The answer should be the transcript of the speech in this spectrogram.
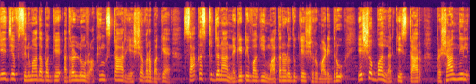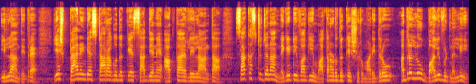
ಕೆ ಜಿ ಎಫ್ ಸಿನಿಮಾದ ಬಗ್ಗೆ, ಅದರಲ್ಲೂ ರಾಕಿಂಗ್ ಸ್ಟಾರ್ ಯಶ್ ಅವರ ಬಗ್ಗೆ ಸಾಕಷ್ಟು ಜನ ನೆಗೆಟಿವ್ ಆಗಿ ಮಾತನಾಡೋದಕ್ಕೆ ಶುರು ಮಾಡಿದ್ರು. ಯಶ್ ಒಬ್ಬ ಲಕ್ಕಿ ಸ್ಟಾರ್. ಪ್ರಶಾಂತ್ ನೀಲ್ ಇಲ್ಲ ಅಂದಿದ್ರೆ, ಯಶ್ ಪ್ಯಾನ್ ಇಂಡಿಯಾ ಸ್ಟಾರ್ ಆಗೋದಕ್ಕೆ ಸಾಧ್ಯನೇ ಆಗ್ತಾ ಇರಲಿಲ್ಲ ಅಂತ ಸಾಕಷ್ಟು ಜನ ನೆಗೆಟಿವ್ ಆಗಿ ಮಾತನಾಡೋದಕ್ಕೆ ಶುರು ಮಾಡಿದ್ರು. ಅದರಲ್ಲೂ ಬಾಲಿವುಡ್ನಲ್ಲಿ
